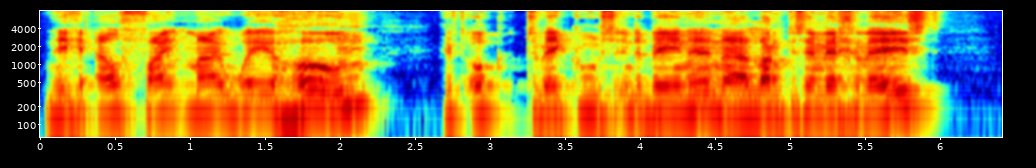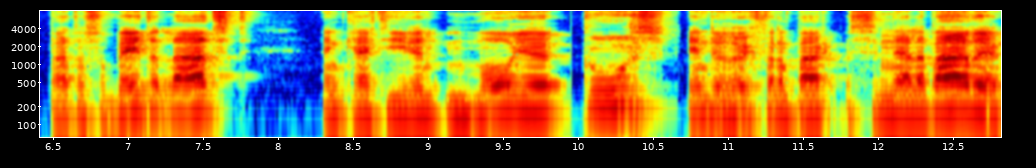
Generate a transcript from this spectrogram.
911 Find My Way Home heeft ook twee koersen in de benen na lang te zijn weg geweest. Paard was verbeterd laatst en krijgt hier een mooie koers in de rug van een paar snelle paarden.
